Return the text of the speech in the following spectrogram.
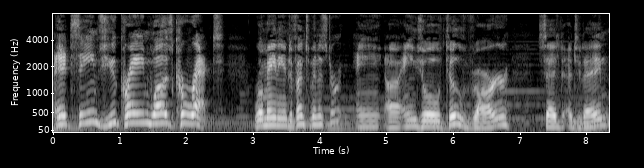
It seems Ukraine was correct. Romanian Defense Minister uh, Angel Tilvar said today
